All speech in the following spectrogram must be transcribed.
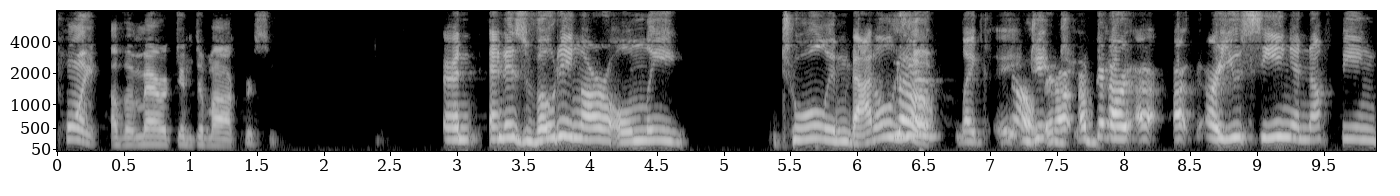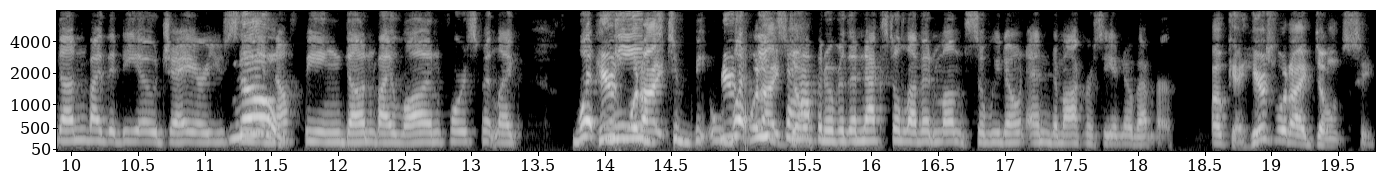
point of American democracy. And and is voting our only tool in battle no, here? Like, no, do, gonna... are, are, are you seeing enough being done by the DOJ? Are you seeing no. enough being done by law enforcement? Like, what here's needs what I, to be? What, what needs I to happen over the next eleven months so we don't end democracy in November? Okay, here's what I don't see.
